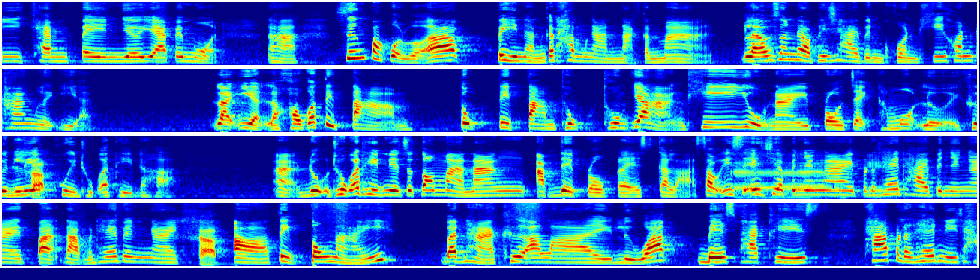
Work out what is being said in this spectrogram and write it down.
มีแคมเปญเยอะแยะไปหมด นะคะซึ่งปรากฏว่าปีนั้นก็ทำงานหนักกันมาก แล้วซันดาร์ พิชัยเป็นคนที่ค่อนข้างละเอียด ละเอียดแล้วเขาก็ติดตามทุกติดตามทุกทุกอย่างที่อยู่ในโปรเจกต์ทั้งหมดเลย คือเรียกว่าคุยทุกอาทิตย์นะคะอะดูทุกอาทิตย์เนี่ยจะต้องมานั่งอัปเดต progress กันละ Southeast Asia เป็นยังไง ประเทศไทยเป็นยังไงต่างประเทศเป็นยังไงครับอ่าติดตรงไหนปัญหาคืออะไรหรือว่า best practice ถ้าประเทศนี้ท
